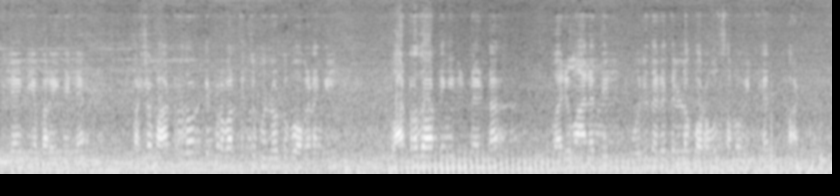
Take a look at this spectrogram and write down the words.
ഇല്ല എന്ന് ഞാൻ പറയുന്നില്ല. പക്ഷെ വാട്ടർ അതോറിറ്റി പ്രവർത്തിച്ച് മുന്നോട്ട് പോകണമെങ്കിൽ വാട്ടർ അതോറിറ്റിക്ക് കിട്ടേണ്ട വരുമാനത്തിൽ ഒരു തരത്തിലുള്ള കുറവും സംഭവിക്കാൻ പാടില്ല.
